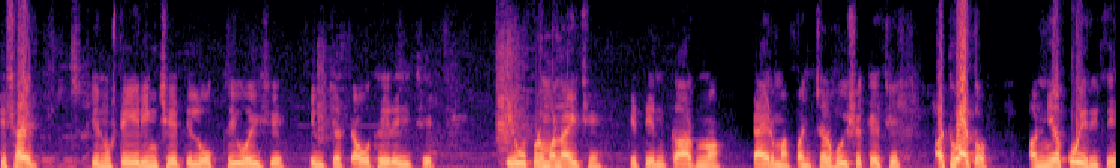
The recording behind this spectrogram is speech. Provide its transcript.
કે શાયદ તેનું સ્ટેરિંગ છે તે લોક થયું હોય છે, એવી ચર્ચાઓ થઈ રહી છે. એવું પણ મનાય છે કે તેની કારના ટાયરમાં પંચર હોઈ શકે છે અથવા તો અન્ય કોઈ રીતે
